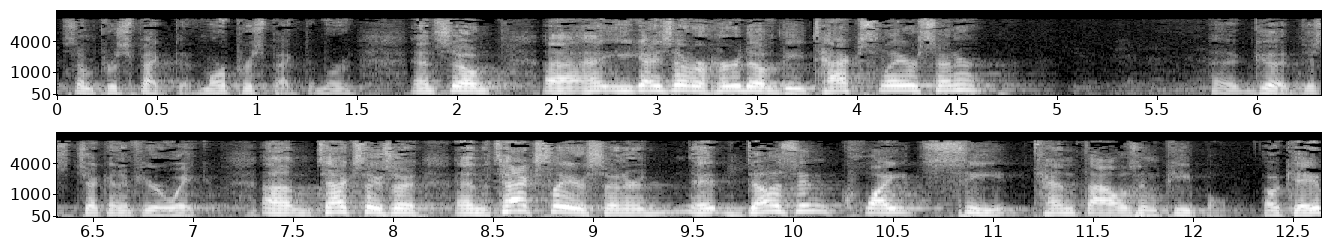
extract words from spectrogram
some perspective, more perspective. More. And so, uh, you guys ever heard of the Tax Slayer Center? Uh, good. Just checking if you're awake. Um, tax Slayer Center, and the Tax Slayer Center, it doesn't quite seat 10,000 people. Okay?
